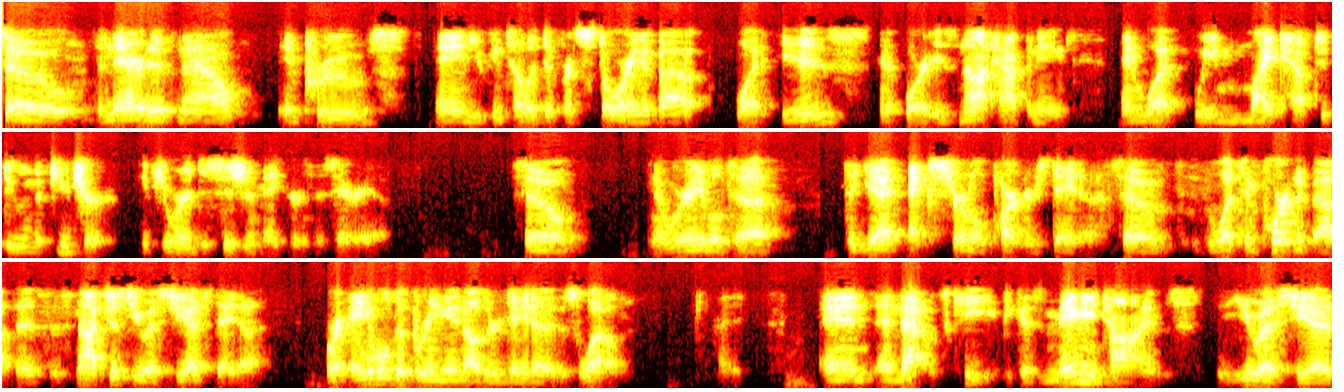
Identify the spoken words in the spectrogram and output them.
So the narrative now improves and you can tell a different story about what is or is not happening and what we might have to do in the future if you were a decision maker in this area. So, you know, we're able to to get external partners data. So what's important about this is not just USGS data. We're able to bring in other data as well. And, and that was key because many times USGS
